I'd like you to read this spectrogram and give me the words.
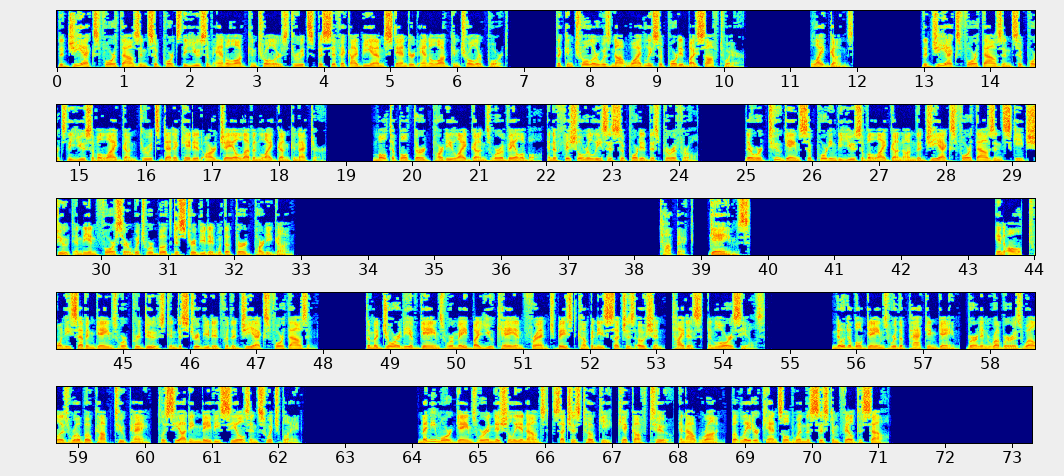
The GX4000 supports the use of analog controllers through its specific IBM standard analog controller port. The controller was not widely supported by software. Lightguns The GX4000 supports the use of a lightgun through its dedicated RJ11 lightgun connector. Multiple third-party lightguns were available, and official releases supported this peripheral. There were two games supporting the use of a lightgun on the GX4000 Skeet Shoot and the Enforcer which were both distributed with a third-party gun. Games In all, 27 games were produced and distributed for the GX4000. The majority of games were made by UK and French-based companies such as Ocean, Titus, and Loriciels. Notable games were the Pack-in-Game, Burnin' Rubber as well as Robocop 2 Pang, Plesiading Navy SEALs and Switchblade. Many more games were initially announced, such as Toki, Kickoff 2, and Outrun, but later cancelled when the system failed to sell.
